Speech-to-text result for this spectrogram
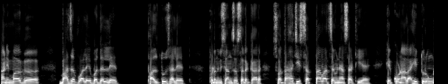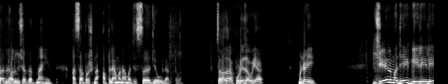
आणि मग भाजपवाले बदललेत फालतू झालेत. फडणवीसांचं सरकार स्वतःची सत्ता वाचवण्यासाठी आहे. हे कोणालाही तुरुंगात घालू शकत नाहीत असा प्रश्न आपल्या मनामध्ये सहज येऊ लागतो. चला जरा पुढे जाऊया. मंडळी जेलमध्ये गेलेले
